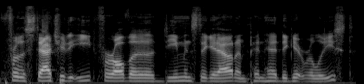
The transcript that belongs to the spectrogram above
for the statue to eat for all the demons to get out and Pinhead to get released.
